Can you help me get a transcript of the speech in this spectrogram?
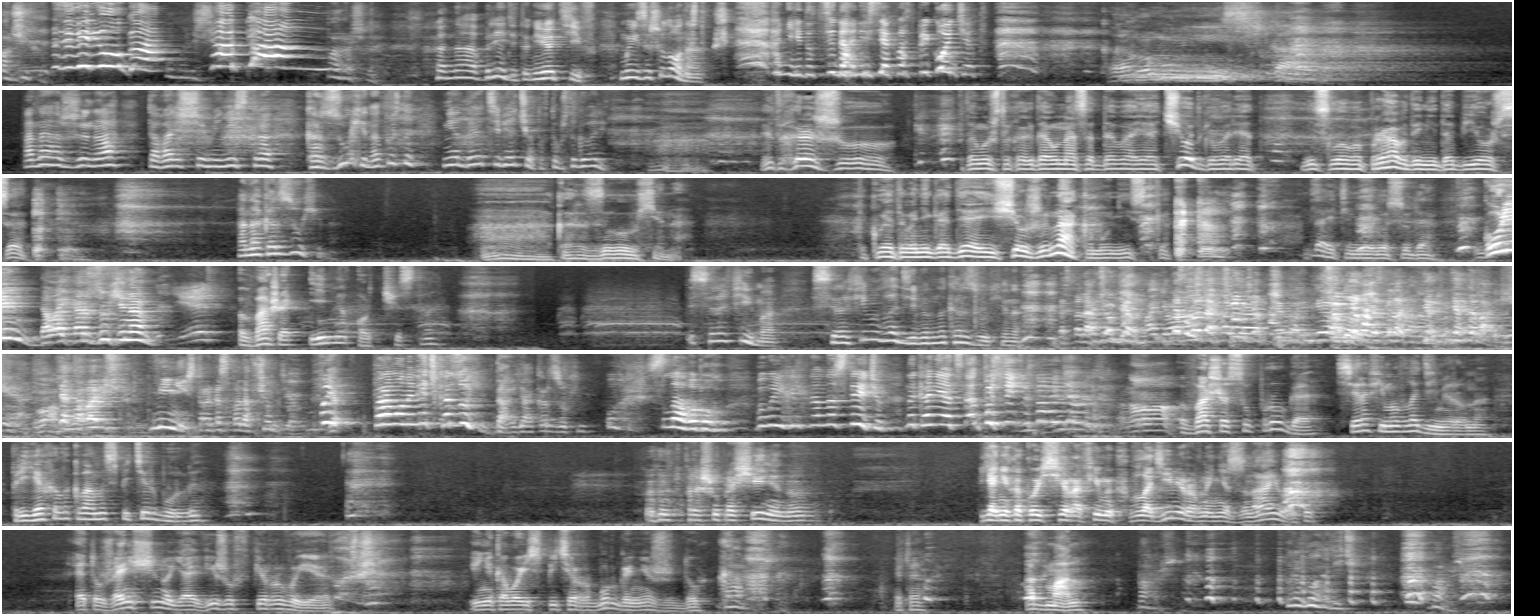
Зверюга, шакал. Барышня. Она бредит, у нее тиф. Мы из эшелона. Они идут сюда, они всех вас прикончат. Коммунистка. Она жена товарища министра Корзухина. Она просто не отдает себе отчета в том, что говорит. Это хорошо, потому что когда у нас, отдавая отчет, говорят, ни слова правды не добьешься. Она Корзухина. А, Корзухина. Так у этого негодяя еще жена коммунистка. Дайте мне его сюда. Гурин, давай Корзухина. Есть. Ваше имя, отчество. Серафима. Серафима Владимировна Корзухина. Господа, в чем дело? Господа, в чем дело? В чем дело, господа? Я, я товарищ. Я товарищ министра, господа, в чем дело? Вы Парамон Ильич Корзухин? Да, я Корзухин. Ой, слава богу, вы выехали к нам навстречу. Наконец-то. Отпустите, что вы делаете? Ваша супруга, Серафима Владимировна, приехала к вам из Петербурга. Прошу прощения, но я никакой Серафимы Владимировны не знаю. Эту, эту женщину я вижу впервые. И никого из Петербурга не жду. Это обман. Парамон Ильич.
